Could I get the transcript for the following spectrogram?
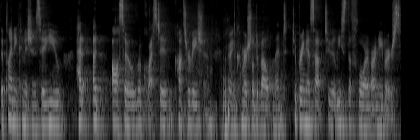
the Planning Commission. So you had also requested conservation during commercial development to bring us up to at least the floor of our neighbors.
